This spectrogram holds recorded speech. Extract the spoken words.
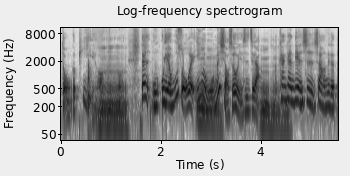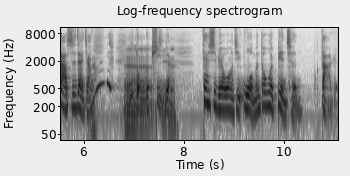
懂个屁哦！嗯、但我也无所谓，因为我们小时候也是这样，嗯、看看电视上那个大师在讲，嗯、你懂个屁这样。但是不要忘记，我们都会变成大人。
